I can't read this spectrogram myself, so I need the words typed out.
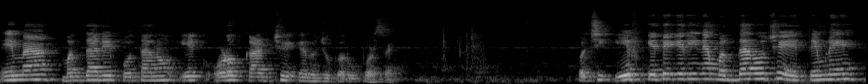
એમાં મતદારે પોતાનો એક ઓળખ કાર્ડ છે એ રજૂ કરવું પડશે. પછી એફ કેટેગરીના મતદારો છે, તેમણે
